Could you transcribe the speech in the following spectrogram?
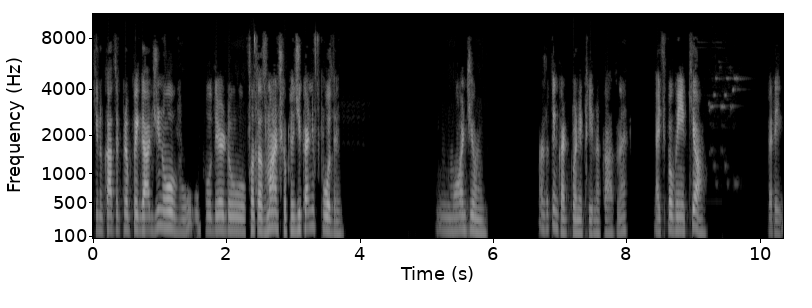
Que no caso é pra eu pegar de novo o poder do Fantasmático. Eu preciso de carne podre mod 1. Ah, já tem cartone aqui no caso, né? Aí tipo eu venho aqui, ó. Pera aí,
